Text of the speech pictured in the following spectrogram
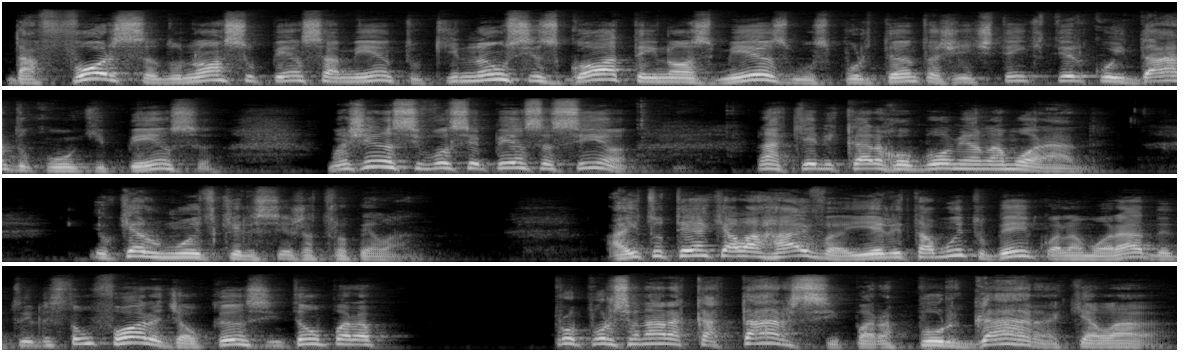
da força do nosso pensamento que não se esgota em nós mesmos, portanto, a gente tem que ter cuidado com o que pensa. Imagina se você pensa assim, ó, ah, aquele cara roubou minha namorada. Eu quero muito que ele seja atropelado. Aí tu tem aquela raiva e ele está muito bem com a namorada, eles estão fora de alcance, então para proporcionar a catarse, para purgar aquela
